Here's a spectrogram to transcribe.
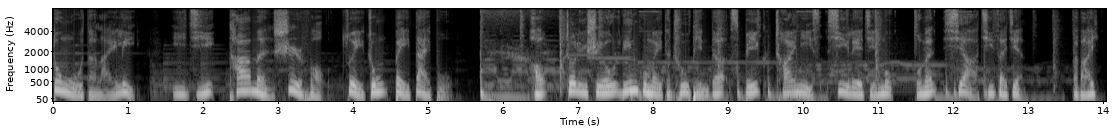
动物的来历，以及它们是否最终被逮捕。好，这里是由 Lingumate 出品的 Speak Chinese 系列节目，我们下期再见，拜拜。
